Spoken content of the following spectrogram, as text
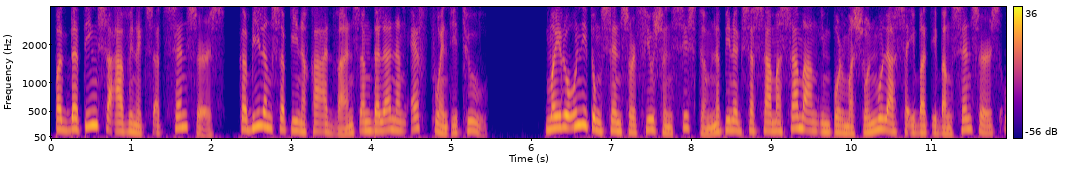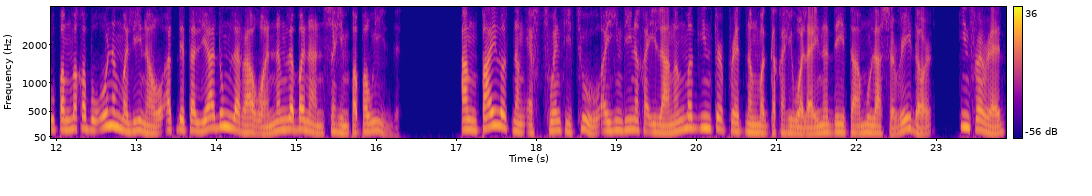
Pagdating sa avionics at sensors, kabilang sa pinaka-advance ang dala ng F-22. Mayroon itong sensor fusion system na pinagsasama-sama ang impormasyon mula sa iba't ibang sensors upang makabuo ng malinaw at detalyadong larawan ng labanan sa himpapawid. Ang pilot ng F-22 ay hindi na kailangang mag-interpret ng magkakahiwalay na data mula sa radar, infrared,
